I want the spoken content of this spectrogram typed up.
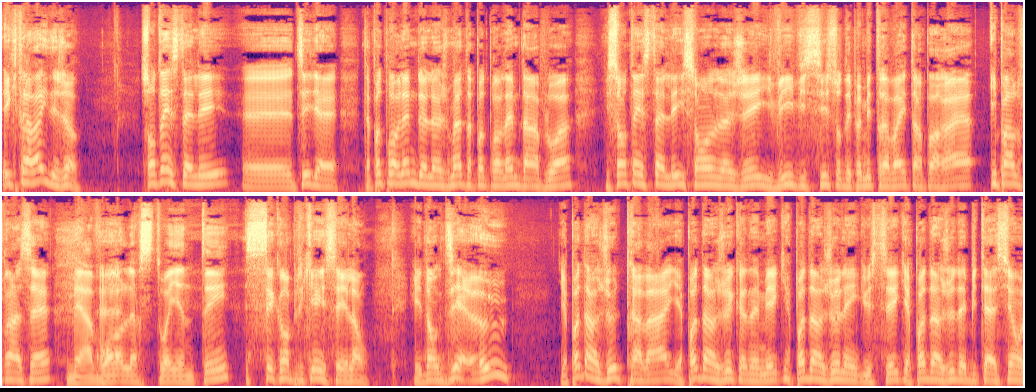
Et qui travaillent déjà. Sont installés, euh, tu t'as pas de problème de logement, t'as pas de problème d'emploi. Ils sont installés, ils sont logés, ils vivent ici sur des permis de travail temporaires, ils parlent français. Mais avoir Euh, leur citoyenneté, c'est compliqué et c'est long. Et donc, dire à eux, il n'y a pas d'enjeu de travail, il n'y a pas d'enjeu économique, il n'y a pas d'enjeu linguistique, il n'y a pas d'enjeu d'habitation.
